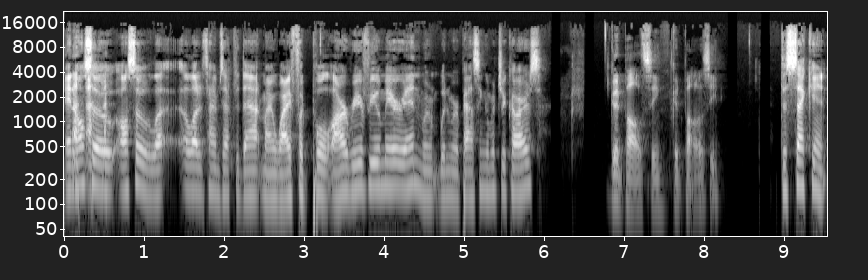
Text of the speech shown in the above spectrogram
and also also a lot of times after that my wife would pull our rear view mirror in when, when we were passing a bunch of cars. Good policy. Good policy. the second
